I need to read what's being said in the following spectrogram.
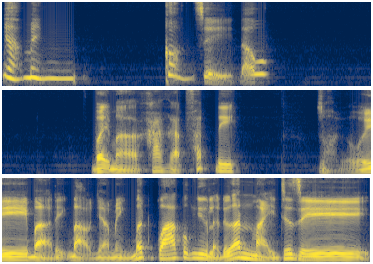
nhà mình còn gì đâu. Vậy mà kha gạt phát đi rồi ôi, bà định bảo nhà mình bất quá cũng như là đứa ăn mày chứ gì.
